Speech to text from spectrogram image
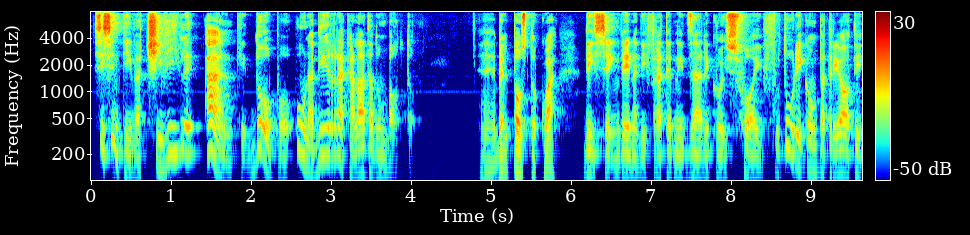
Si sentiva civile anche dopo una birra calata d'un botto. Eh, bel posto qua, disse in vena di fraternizzare coi suoi futuri compatrioti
